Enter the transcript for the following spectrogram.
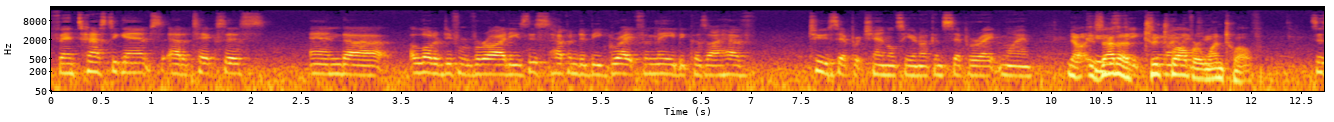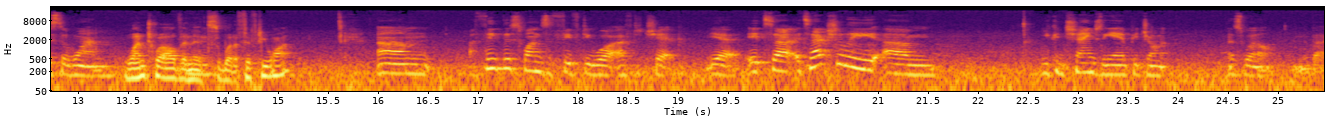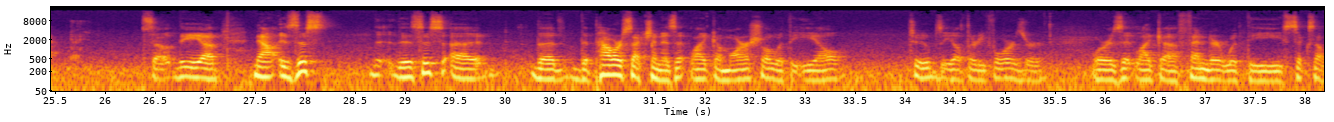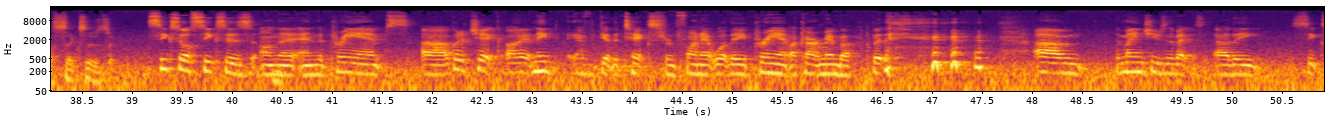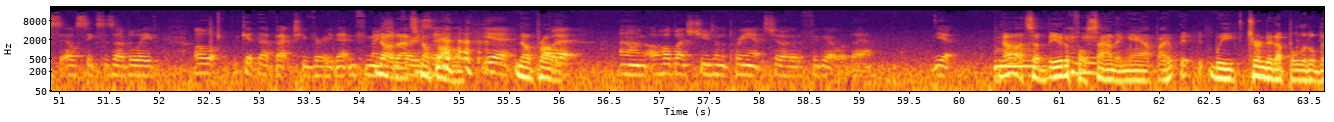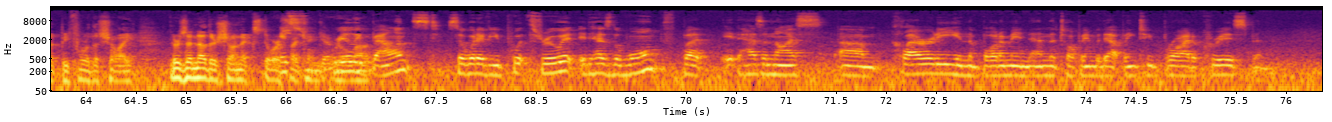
fantastic amps out of Texas and uh, a lot of different varieties. This happened to be great for me because I have two separate channels here and I can separate my. Now, is that a acoustic to my 212 or 112? It's just the one. 112 and it's what, a 50 watt? Um, I think this one's a 50 watt. I have to check. Yeah, it's uh, it's actually um, you can change the ampage on it as well in the back. So the uh, now is this is this uh, the the power section? Is it like a Marshall with the EL tubes, EL thirty fours, or or is it like a Fender with the six L sixes? Six or sixes on the and the preamps. Uh, I've got to check. I need have to get the text and find out what the preamp. I can't remember, but um, the main tubes in the back are the six L sixes, I believe. I'll get that back to you very that information. No, that's very no soon. problem. yeah, No problem. But um, a whole bunch of tubes on the preamps too. I've got to figure out what they are. Yeah. No, it's a beautiful Mm-hmm. sounding amp. I, it, we turned it up a little bit before the show. I, there's another show next door, so I can't get real really balanced. So whatever you put through it, it has the warmth, but it has a nice um, clarity in the bottom end and the top end without being too bright or crisp, and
